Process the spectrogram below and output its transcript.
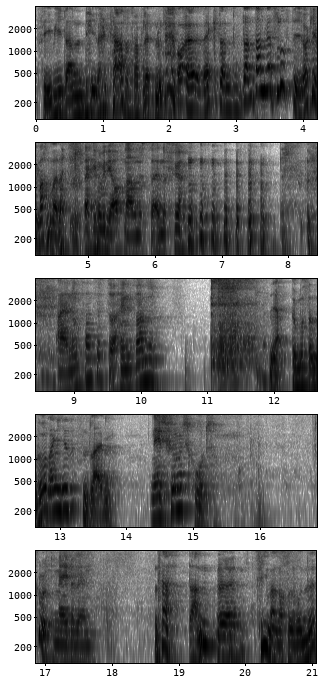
Sebi dann die Laktase-Tabletten mit. Oh, äh, weg, dann, dann, dann wäre es lustig. Okay, machen wir das. Da können wir die Aufnahme nicht zu Ende führen. 21 zu 21. Ja, du musst dann so lange hier sitzen bleiben. Nee, ich fühle mich gut. Gut. Maybelline. Na, dann äh, zieh mal noch eine Runde.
